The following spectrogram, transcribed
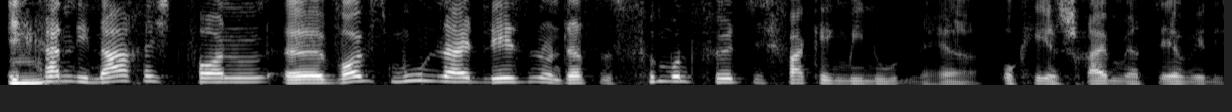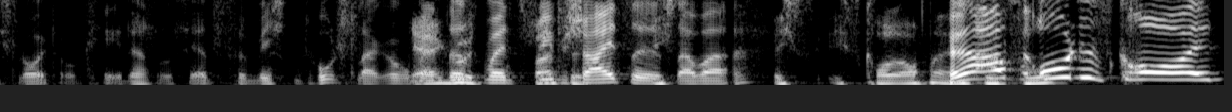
Ich Mhm. kann die Nachricht von äh, Wolfs Moonlight lesen und das ist 45 fucking Minuten her. Okay, es schreiben jetzt sehr wenig Leute. Okay, das ist jetzt für mich ein Totschlagargument, Ja, dass mein Stream warte. scheiße ist, Ich- aber Ich, ich scroll auch mal hör auf hoch. ohne Scrollen!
